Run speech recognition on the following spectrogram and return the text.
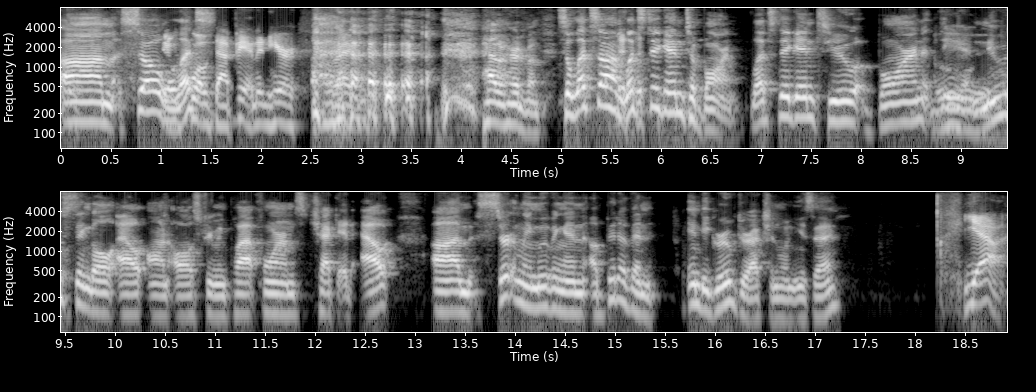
Um, so let's quote that band in here. Right? Haven't heard of him. So let's um let's dig into Borne. Let's dig into Borne, the Ooh. new single out on all streaming platforms. Check it out. Um, certainly moving in a bit of an indie groove direction, wouldn't you say? Yeah,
